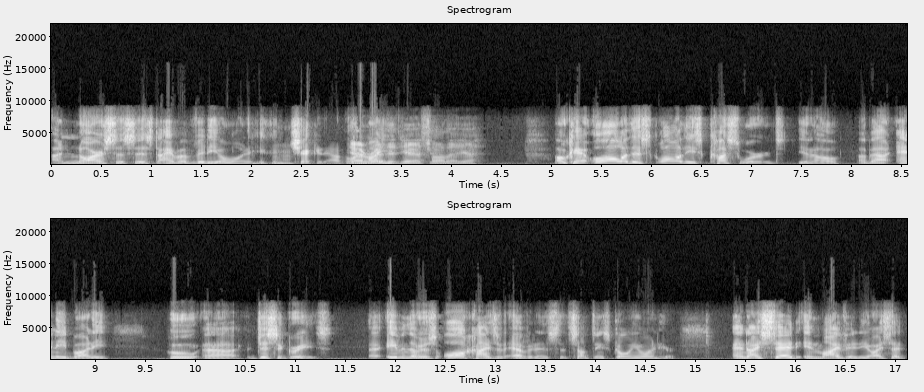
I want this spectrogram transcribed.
a narcissist. I have a video on it. You can mm-hmm. check it out. Yeah, I read it. Yeah, I saw that. Yeah. Okay, all of this, all of these cuss words, you know, about anybody who uh, disagrees, uh, even though there's all kinds of evidence that something's going on here. And I said in my video, I said,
